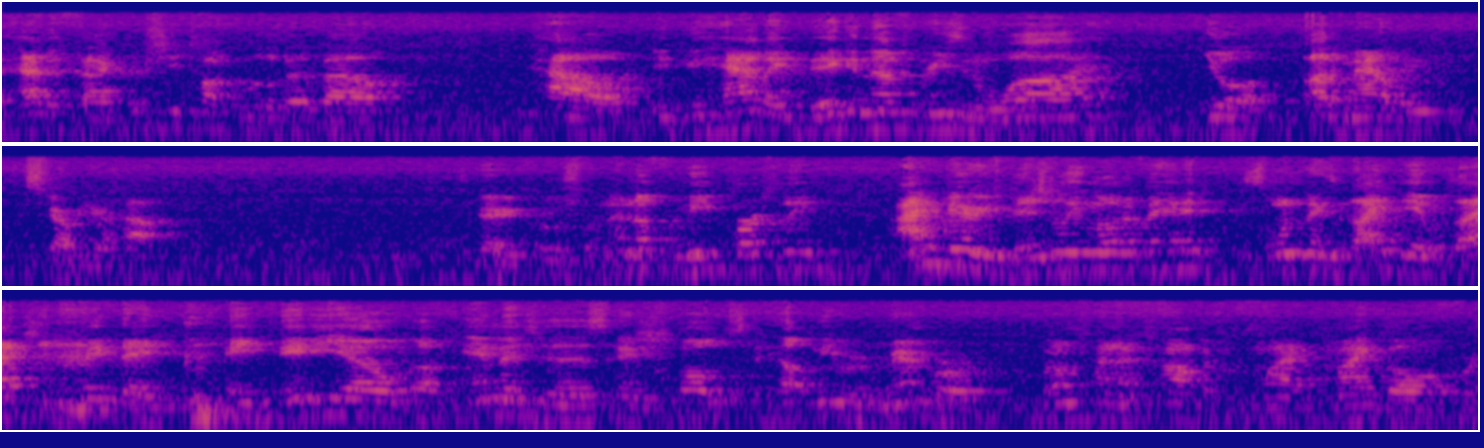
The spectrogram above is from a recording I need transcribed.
The Habit Factor, she talked a little bit about how if you have a big enough reason why, you'll automatically discover your how. It's very crucial. And I know for me personally, I'm very visually motivated. So one of the things that I did was I actually created a, a video of images and quotes to help me remember what I'm trying to accomplish with my, my goal for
